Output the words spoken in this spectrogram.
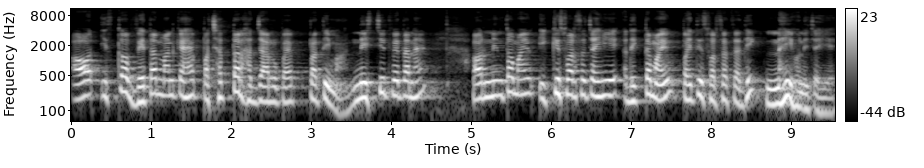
और इसका वेतनमान क्या है, पचहत्तर हज़ार रुपये प्रति माह। निश्चित वेतन है और न्यूनतम आयु 21 वर्ष चाहिए, अधिकतम आयु 35 वर्ष से अधिक नहीं होनी चाहिए।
